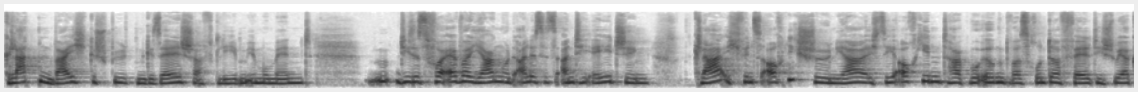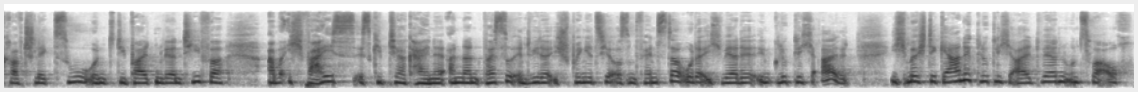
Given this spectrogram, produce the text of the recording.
glatten, weichgespülten Gesellschaft leben im Moment. Dieses Forever Young und alles ist Anti-Aging. Klar, ich finde es auch nicht schön, ja. Ich sehe auch jeden Tag, wo irgendwas runterfällt, die Schwerkraft schlägt zu und die Falten werden tiefer. Aber ich weiß, es gibt ja keine anderen, weißt du, entweder ich springe jetzt hier aus dem Fenster oder ich werde glücklich alt. Ich möchte gerne glücklich alt werden und zwar auch,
